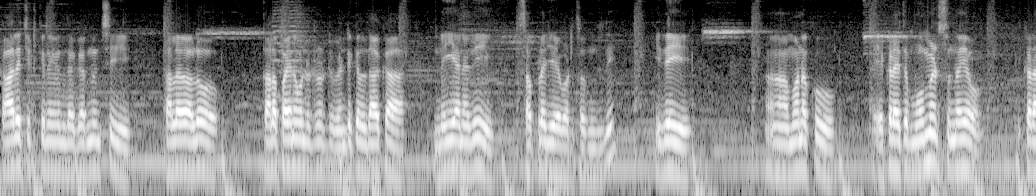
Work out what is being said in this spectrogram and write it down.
కాలి చిటికిన దగ్గర నుంచి తలలో తలపైన ఉన్నటువంటి వెంట్రుకల దాకా నెయ్యి అనేది సప్లై చేయబడుతుంది. ఇది మనకు ఎక్కడైతే మూమెంట్స్ ఉన్నాయో ఇక్కడ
